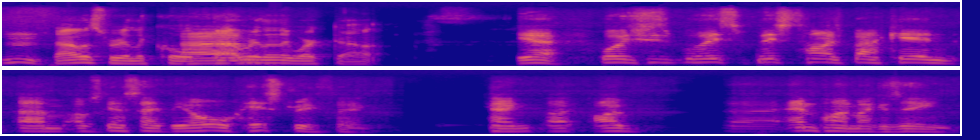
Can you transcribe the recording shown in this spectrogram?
Mm. That was really cool. Um, that really worked out. Yeah. Well, well this, this ties back in. Um, I was going to say the oral history thing came. I, I uh, Empire magazine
